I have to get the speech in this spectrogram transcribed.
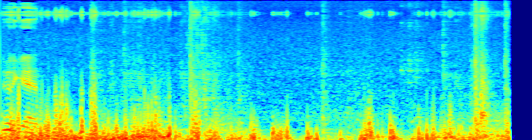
Do it again.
